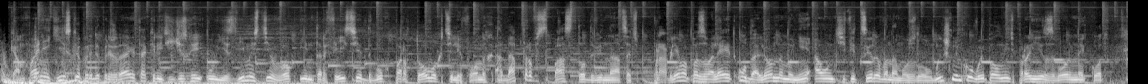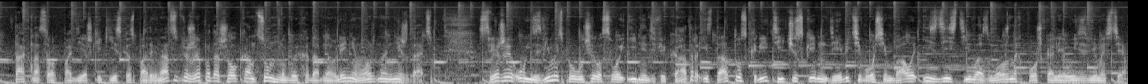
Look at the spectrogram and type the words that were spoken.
Компания Киска предупреждает о критической уязвимости в интерфейсе двухпортовых телефонных адаптеров SPA-112. Проблема позволяет удаленному неаутентифицированному злоумышленнику выполнить произвольный код. Так, на срок поддержки Киска SPA-12 уже подошел к концу, выхода обновления можно не ждать. Свежая уязвимость получила свой идентификатор и статус критической 9,8 балла из 10 возможных по шкале уязвимости.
